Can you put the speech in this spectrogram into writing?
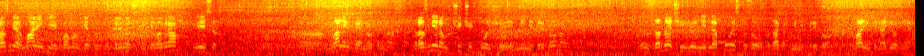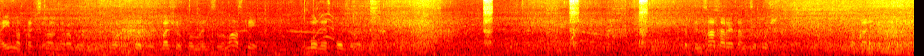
Размер маленький, по-моему, где-то уже 13 килограмм весит. Маленькая, но 13. Размером чуть-чуть больше мини-тритона. Задача ее не для поиска золота, да, как мини-тритон, маленький, надежный, а именно профессиональная работа. Можно использовать с большой полнолицевой маской, можно использовать компенсаторы, там, что и так далее, и так далее.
